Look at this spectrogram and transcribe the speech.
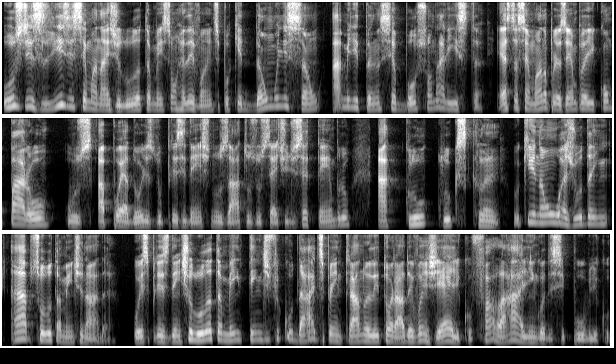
Os deslizes semanais de Lula também são relevantes porque dão munição à militância bolsonarista. Esta semana, por exemplo, ele comparou os apoiadores do presidente nos atos do 7 de setembro a Ku Klux Klan, o que não o ajuda em absolutamente nada. O ex-presidente Lula também tem dificuldades para entrar no eleitorado evangélico, falar a língua desse público.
